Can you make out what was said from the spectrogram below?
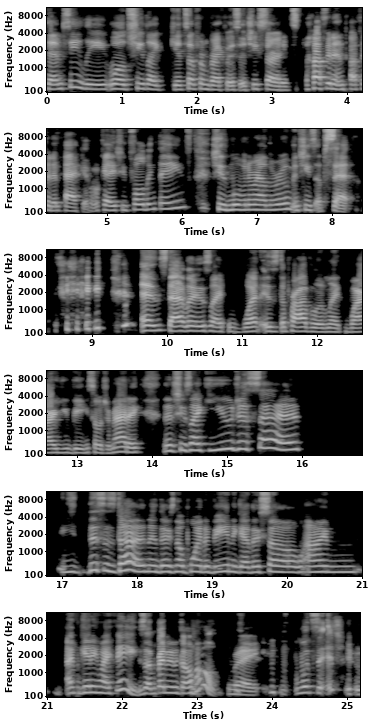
Dempsey Lee, Well, she like gets up from breakfast and she starts huffing and puffing and packing. Okay, she's folding things, she's moving around the room, and she's upset. and Statler is like, "What is the problem? Like, why are you being so dramatic?" And she's like, "You just said this is done, and there's no point of being together. So I'm I'm getting my things. I'm ready to go home. Right? What's the issue?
